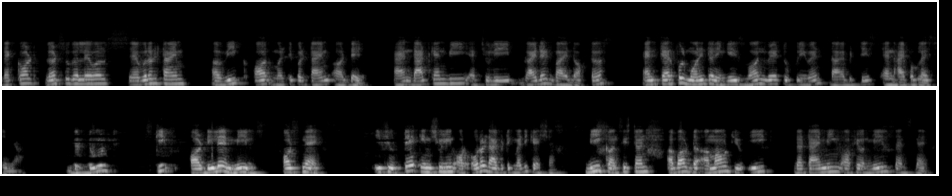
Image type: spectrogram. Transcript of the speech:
record blood sugar levels several times a week or multiple times a day. And that can be actually guided by doctors. And careful monitoring is one way to prevent diabetes and hypoglycemia. Don't skip or delay meals or snacks if you take insulin or oral diabetic medication, be consistent about the amount you eat, the timing of your meals and snacks.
